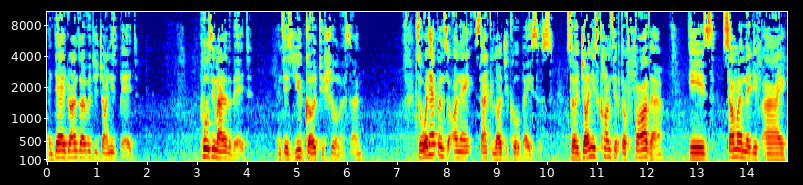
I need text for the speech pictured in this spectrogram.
And dad runs over to Johnny's bed, pulls him out of the bed, and says, you go to shul, my son. So what happens on a psychological basis? So Johnny's concept of father is someone that if I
